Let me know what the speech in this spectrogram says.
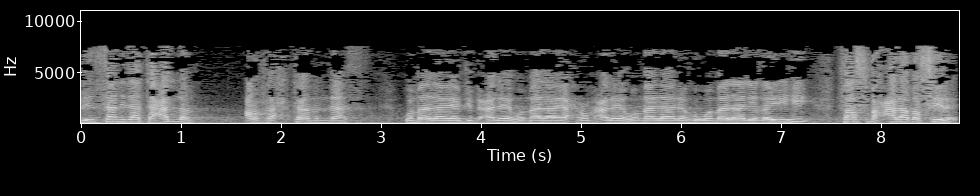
الإنسان إذا تعلم عرف أحكام الناس. وما لا يجب عليه وما لا يحرم عليه وما لا له وما لا لغيره فأصبح على بصيرة.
